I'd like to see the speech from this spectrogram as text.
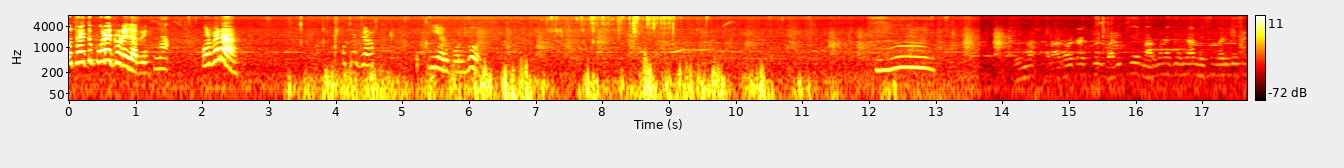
কোথায় তো পরে টরে যাবে? না। পড়বে না? ওকে যাও? কি আর বলব? হুম। বাড়িতে মারবো নাকি? আমরা মেশিন বাড়ি গেছি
